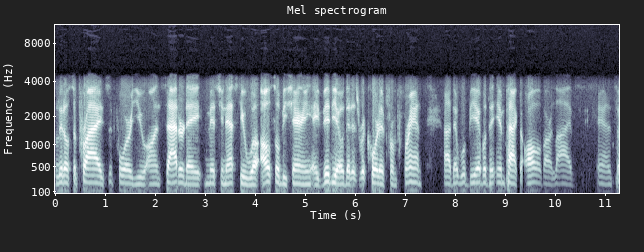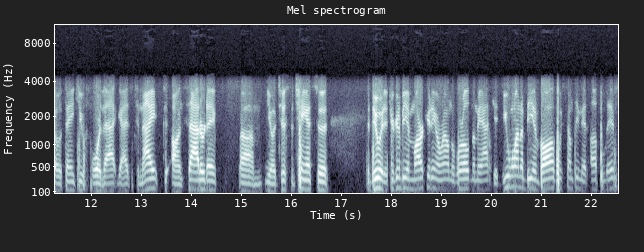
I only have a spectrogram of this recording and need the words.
little surprise for you on Saturday. Miss Ionescu will also be sharing a video that is recorded from France uh, that will be able to impact all of our lives. And so, thank you for that, guys. Tonight on Saturday, um, you know, just a chance to to do it. If you're going to be in marketing around the world, let me ask you: Do you want to be involved with something that uplifts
